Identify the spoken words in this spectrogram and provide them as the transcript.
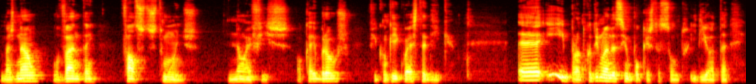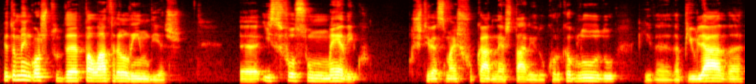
mas não levantem falsos testemunhos. Não é fixe. Ok, bros? Ficam aqui com esta dica. Uh, e pronto, continuando assim um pouco este assunto, idiota, eu também gosto da palavra lêndias. Uh, e se fosse um médico que estivesse mais focado nesta área do couro cabeludo, e da, da piolhada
